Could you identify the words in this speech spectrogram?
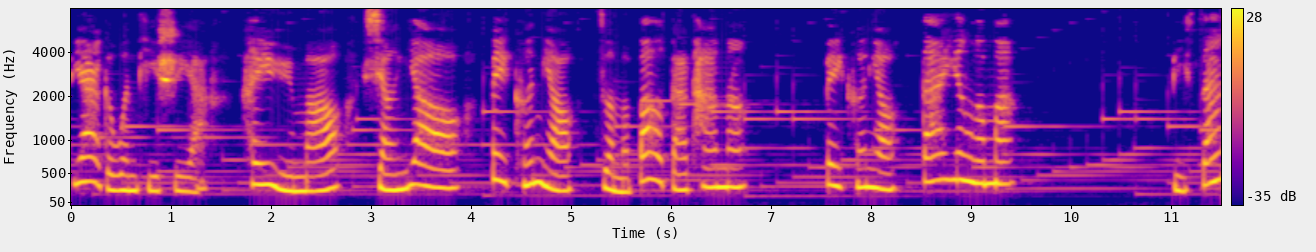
第二个问题是呀，黑羽毛想要贝壳鸟。怎么报答它呢？贝壳鸟答应了吗？第三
